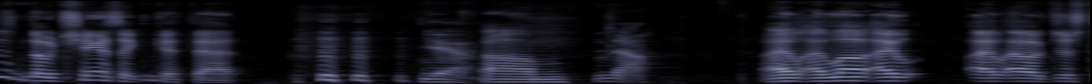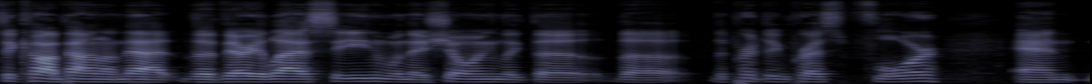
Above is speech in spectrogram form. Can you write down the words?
there's no chance I can get that. Yeah. Um, No. I, I love I, I, I just to compound on that the very last scene when they're showing like the the, the printing press floor and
